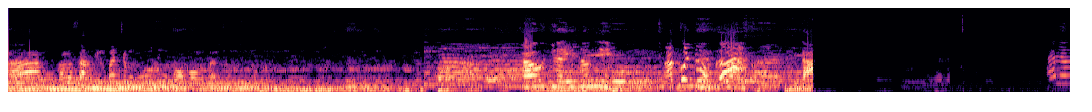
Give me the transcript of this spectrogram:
Ah, kalau sakit mah cemburu, bohong cemburu. Kau jadi nih. Aku juga. Nah, Halo,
